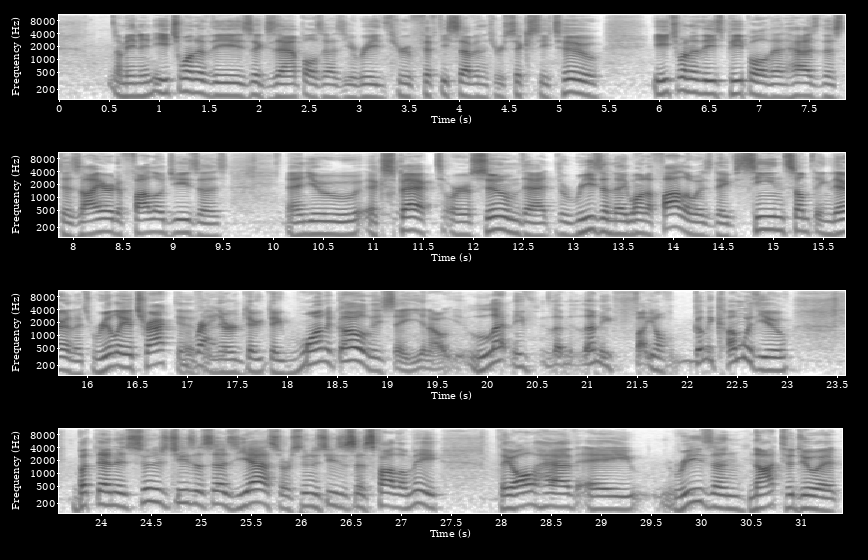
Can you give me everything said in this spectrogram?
I mean, in each one of these examples, as you read through 57 through 62, each one of these people that has this desire to follow Jesus, and you expect or assume that the reason they want to follow is they've seen something there that's really attractive, Right. and they're, they they want to go. They say, you know, let me let me let me you know let me come with you. But then, as soon as Jesus says yes, or as soon as Jesus says follow me, they all have a reason not to do it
